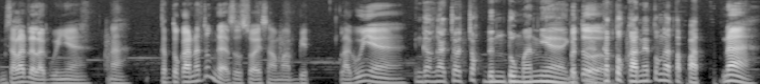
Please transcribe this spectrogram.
misalnya ada lagunya. Nah ketukannya tuh nggak sesuai sama beat lagunya. Enggak enggak cocok dentumannya gitu. Betul. ya. Ketukannya tuh enggak tepat. Nah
